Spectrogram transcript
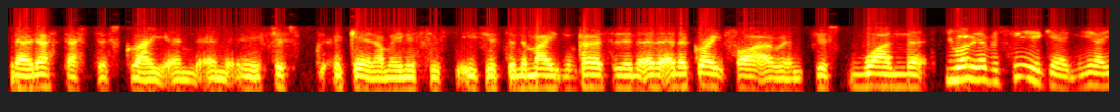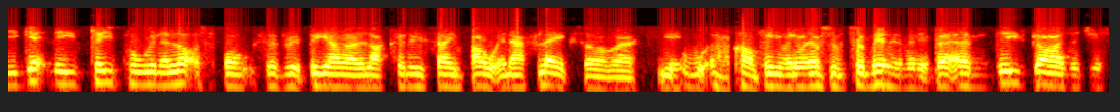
you know, that's that's just great. And and it's just again, I mean, it's just he's just an amazing person and, and, and a great fighter, and just one that you won't ever see again. You know, you get these people in a lot of sports, whether it be like an Usain Bolt in athletics, or uh, yeah, I can't think of anyone else the top of a minute. But um, these guys are just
